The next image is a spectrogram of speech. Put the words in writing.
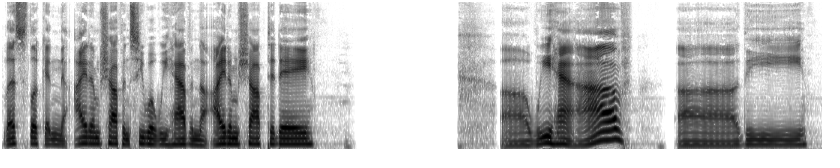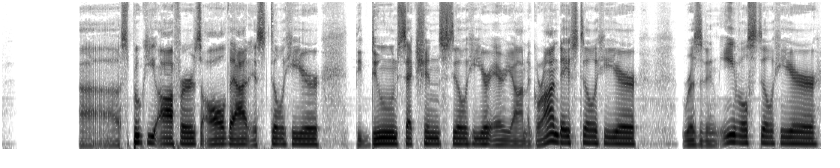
Let's look in the item shop and see what we have in the item shop today. Uh, we have uh, the uh, spooky offers. All that is still here. The Dune section still here. Ariana Grande still here. Resident Evil still here.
